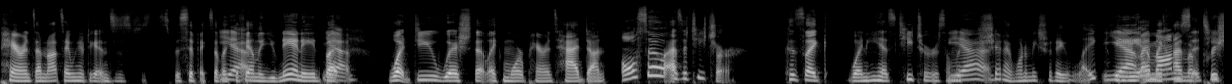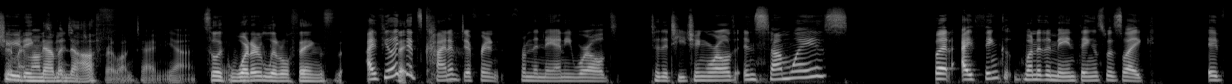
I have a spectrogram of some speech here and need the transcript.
parents i'm not saying we have to get into specifics of like Yeah. the family you nannied but yeah. what do you wish that like more parents had done also as a teacher because like when he has teachers i'm Yeah. like shit i want to make sure they like Yeah, me my I'm, like, mom's i'm a teacher. My appreciating mom's them been a teacher enough for a long time. Yeah. so like what are little things I feel like that- it's kind of different from the nanny world to the teaching world in some ways. But I think one of the main things was like it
